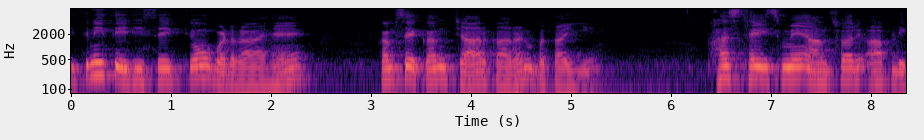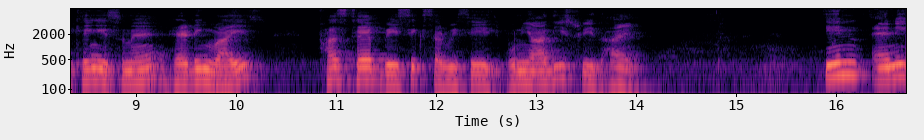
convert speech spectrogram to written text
इतनी तेज़ी से क्यों बढ़ रहा है? कम से कम चार कारण बताइए। फ़र्स्ट है इसमें आंसर आप लिखेंगे इसमें हेडिंग वाइज फ़र्स्ट है बेसिक सर्विसेज़ बुनियादी सुविधाएँ। In any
